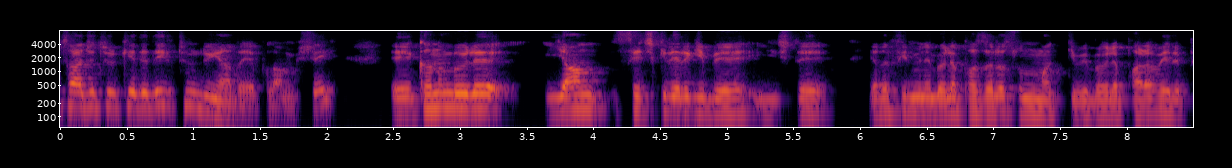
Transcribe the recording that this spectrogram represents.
sadece Türkiye'de değil tüm dünyada yapılan bir şey. E, Cannes'ın böyle yan seçkileri gibi işte ya da filmini böyle pazara sunmak gibi böyle para verip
